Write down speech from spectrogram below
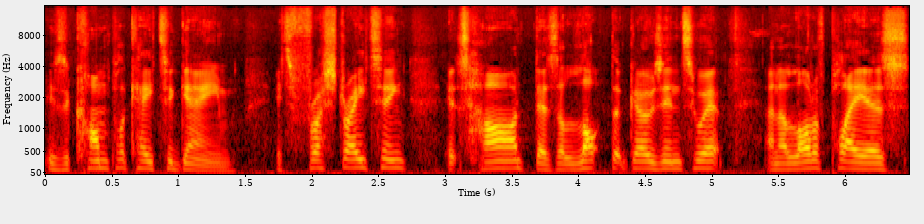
is a complicated game. It's frustrating, it's hard, there's a lot that goes into it, and a lot of players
